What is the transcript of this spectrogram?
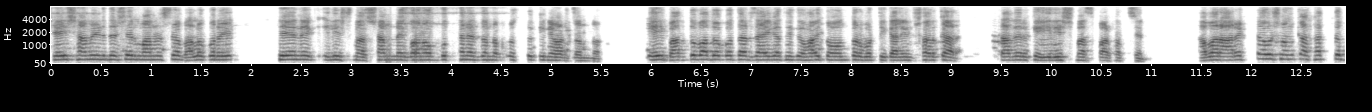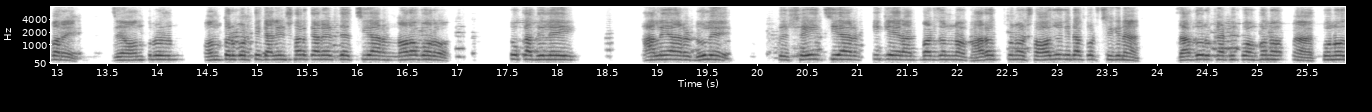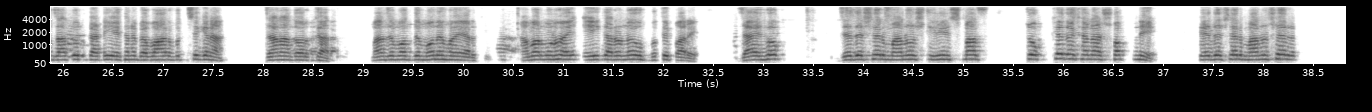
সেই স্বামীর দেশের মানুষরা ভালো করে খেয়ে নেক ইলিশ মাছ সামনে গণ অভ্যুত্থানের জন্য প্রস্তুতি নেওয়ার জন্য। এই বাধ্যবাধকতার জায়গা থেকে হয়তো অন্তর্বর্তীকালীন সরকার তাদেরকে ইলিশ মাছ পাঠাচ্ছেন। আবার আরেকটাও শঙ্কা থাকতে পারে যে অন্তর, অন্তর্বর্তীকালীন সরকারের যে চেয়ার নরবর টোকা দিলেই হালে আর ডুলে, তো সেই চেয়ার টিকে রাখবার জন্য ভারত কোনো সহযোগিতা করছে কিনা, জাদুর কাঠি কখনো কোনো জাদুর কাঠি এখানে ব্যবহার হচ্ছে কিনা জানা দরকার, মাঝে মধ্যে মনে হয় আর কি। আমার মনে হয় এই কারণেও হতে পারে। যাই হোক, যে দেশের মানুষ ইলিশ মাছ চোখে দেখে না স্বপ্নে, সে দেশের মানুষের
